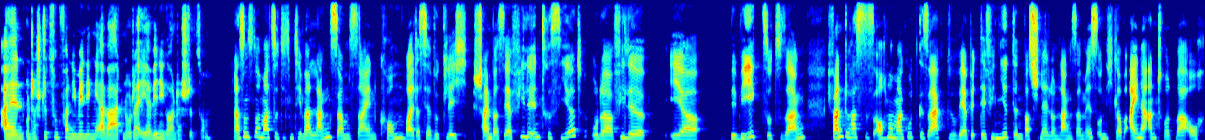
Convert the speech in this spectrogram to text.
eine Unterstützung von demjenigen erwarten oder eher weniger Unterstützung. Lass uns noch mal zu diesem Thema langsam sein kommen, weil das ja wirklich scheinbar sehr viele interessiert oder viele eher bewegt sozusagen. Ich fand, du hast es auch noch mal gut gesagt, wer definiert denn, was schnell und langsam ist? Und ich glaube, eine Antwort war auch,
